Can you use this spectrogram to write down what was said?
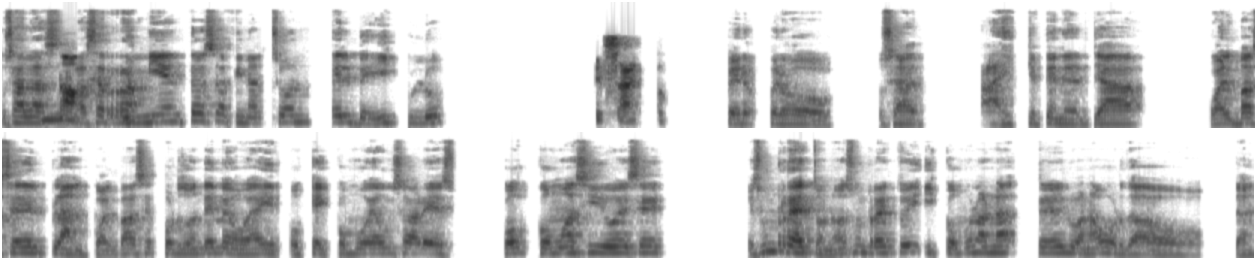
o sea, las, las, herramientas al final son el vehículo. Exacto. Pero, pero, o sea, hay que tener ya cuál va a ser el plan, cuál va a ser, por dónde me voy a ir, ok, cómo voy a usar eso, cómo ha sido ese es un reto, ¿no? Es un reto y, cómo lo han, ustedes lo han abordado, Dan.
